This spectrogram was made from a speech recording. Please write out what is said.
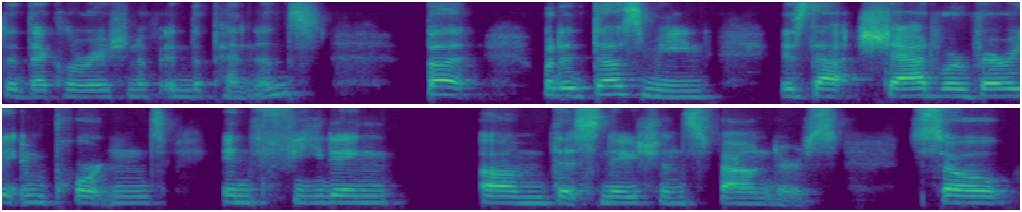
the Declaration of Independence, but what it does mean is that shad were very important in feeding um, this nation's founders. So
